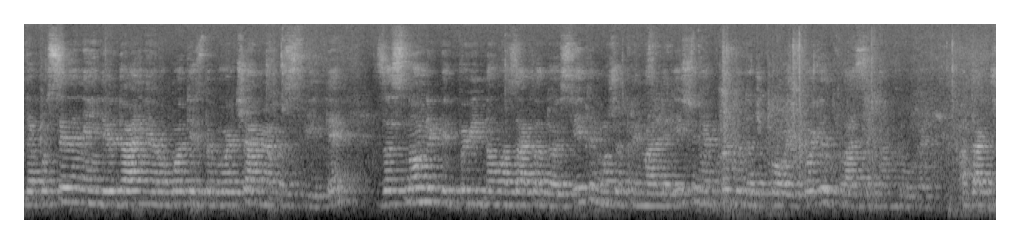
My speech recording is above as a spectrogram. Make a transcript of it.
для посилення індивідуальної роботи з здобувачами освіти, засновник відповідного закладу освіти може приймати рішення про додатковий поділ класів на групи, а також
